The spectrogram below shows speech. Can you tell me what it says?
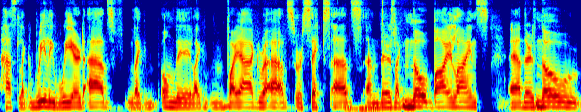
has like really weird ads, like only like Viagra ads or sex ads, and there's like no bylines. Uh, there's no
